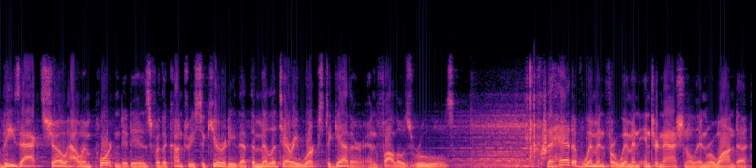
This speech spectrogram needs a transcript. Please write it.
these acts show how important it is for the country's security that the military works together and follows rules. The head of Women for Women International in Rwanda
